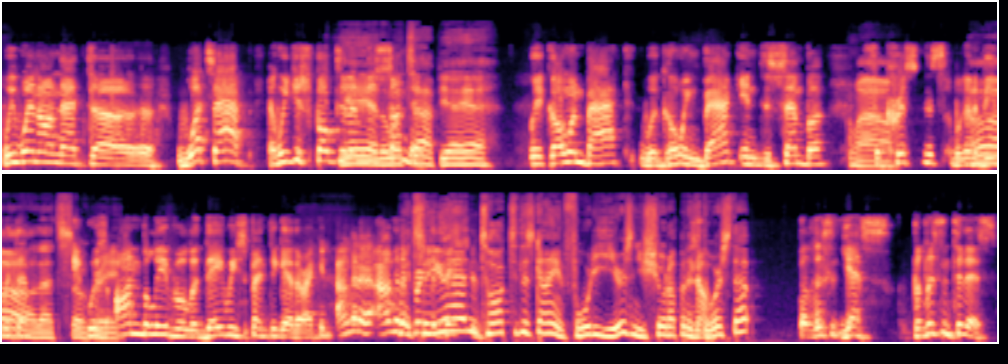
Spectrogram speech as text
We went on that uh, WhatsApp and we just spoke to them Yeah, this the Sunday. WhatsApp. Yeah, yeah. We're going back. We're going back in December Wow. for Christmas. We're going to be with Oh, them. that's so it was great. unbelievable the day we spent together. I could. I'm gonna. I'm gonna Wait, bring so you picture. hadn't talked to this guy in 40 years and you showed up on his No. doorstep? But listen, yes. But listen to this.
